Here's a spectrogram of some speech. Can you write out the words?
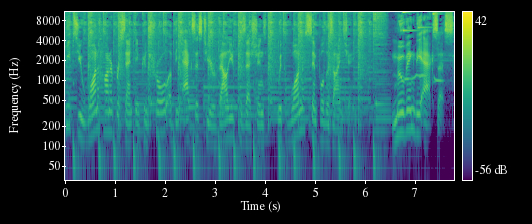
keeps you 100% in control of the access to your valued possessions with one simple design change. Moving the access.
